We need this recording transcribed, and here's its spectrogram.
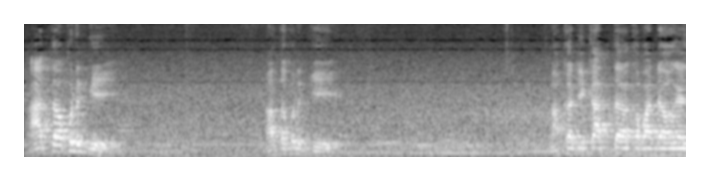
atau pergi atau pergi maka dikata kepada orang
